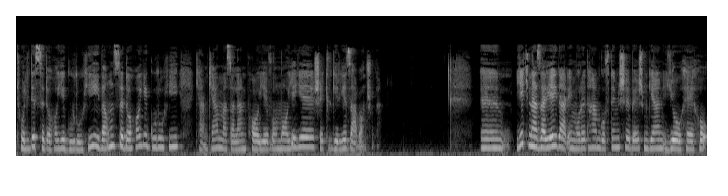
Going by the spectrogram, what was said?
تولید صداهای گروهی و اون صداهای گروهی کم کم مثلا پایه و مایه شکلگیری زبان شدن. یک نظریه در این مورد هم گفته میشه بهش میگن یوه هو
